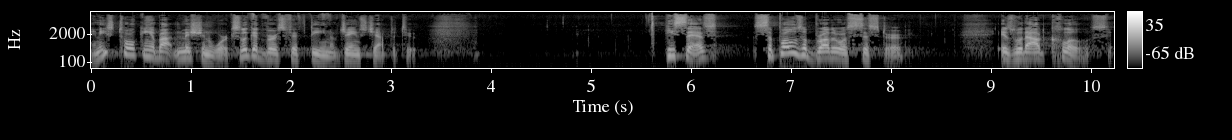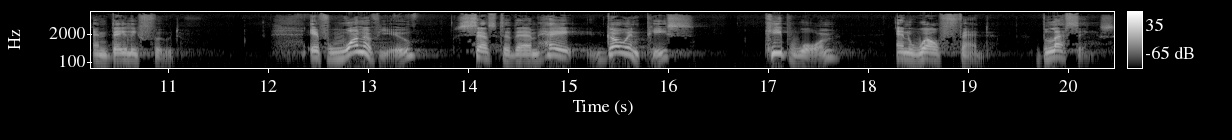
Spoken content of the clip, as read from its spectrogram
And he's talking about mission works. Look at verse 15 of James chapter 2. He says, Suppose a brother or sister is without clothes and daily food. If one of you says to them, Hey, go in peace, keep warm, and well fed. Blessings.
